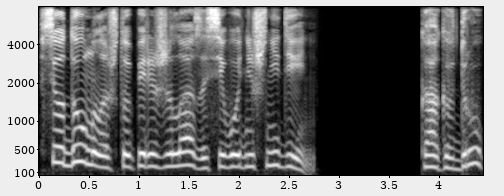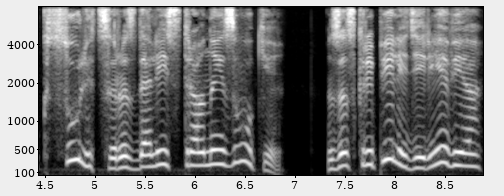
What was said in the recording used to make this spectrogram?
Все думала, что пережила за сегодняшний день. Как вдруг с улицы раздались странные звуки. Заскрипели деревья,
